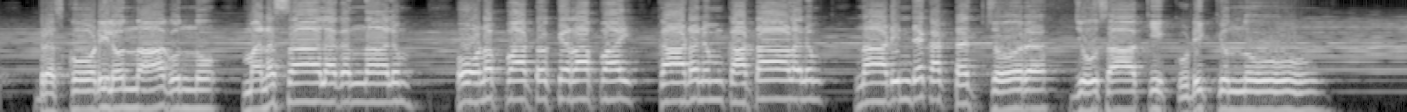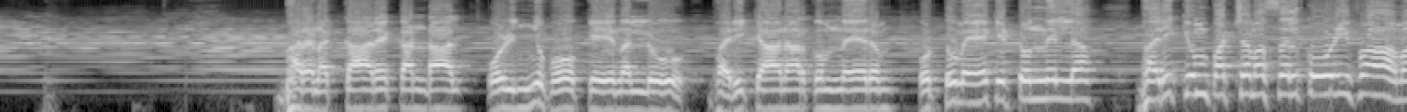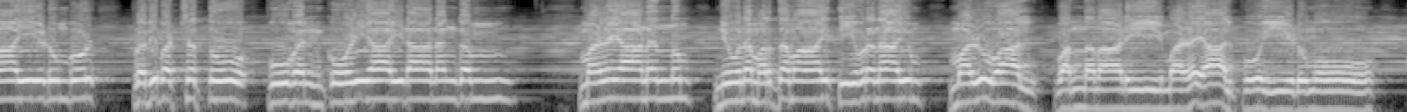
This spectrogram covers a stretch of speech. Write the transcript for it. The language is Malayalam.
ഡ്രസ് കോഡിലൊന്നാകുന്നു മനസ്സാലകന്നാലും ഓണപ്പാട്ടൊക്കെ റാപ്പായി കാടനും കാട്ടാളനും നാടിന്റെ കട്ടച്ചോര ജ്യൂസാക്കി കുടിക്കുന്നു. ഭരണക്കാരെ കണ്ടാൽ ഒഴിഞ്ഞു പോക്കേ നല്ലു. ഭരിക്കാനാർക്കും നേരം ഒട്ടുമേ കിട്ടുന്നില്ല. ഭരിക്കും പക്ഷമസൽ കോഴി ഫാമായിടുമ്പോൾ പ്രതിപക്ഷത്തോ പൂവൻ കോഴിയായിടാനംഗം. മഴയാണെന്നും ന്യൂനമർദ്ദമായി തീവ്രനായും മഴുവാൽ വന്ന നാടീ മഴയാൽ പോയിടുമോ?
